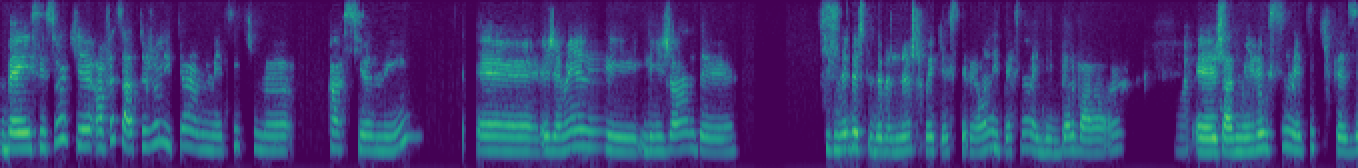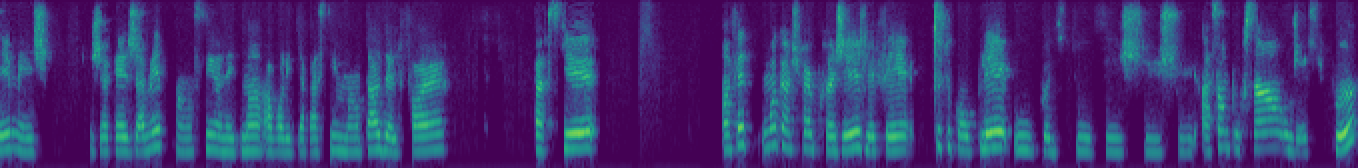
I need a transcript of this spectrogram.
ben, c'est sûr que, en fait, ça a toujours été un métier qui m'a passionnée. J'aimais les, les, gens de, qui venaient de ce domaine-là. Je trouvais que c'était vraiment des personnes avec des belles valeurs. J'admirais aussi le métier qu'ils faisaient, mais je j'aurais jamais pensé honnêtement avoir les capacités mentales de le faire parce que, en fait, moi, quand je fais un projet, je le fais tout au complet ou pas du tout. Je, suis à 100% ou je ne suis pas.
